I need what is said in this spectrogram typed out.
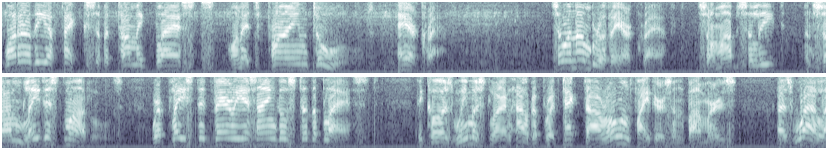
What are the effects of atomic blasts on its prime tools, aircraft? So a number of aircraft, some obsolete and some latest models, were placed at various angles to the blast because we must learn how to protect our own fighters and bombers as well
